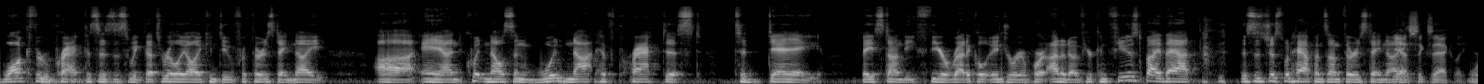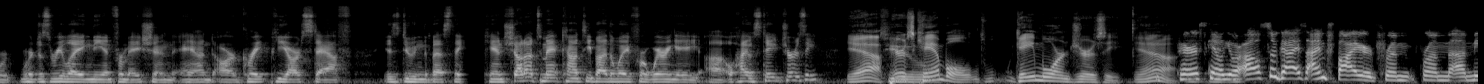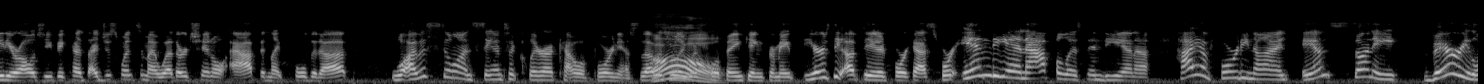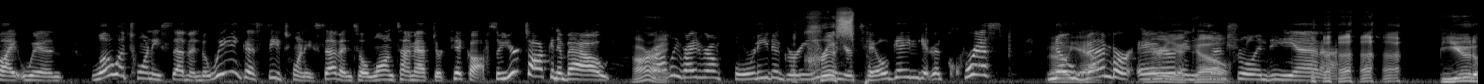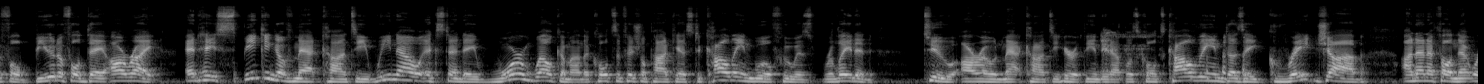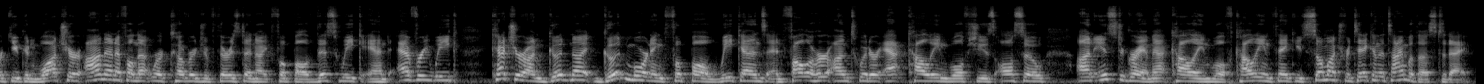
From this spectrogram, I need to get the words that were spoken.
walkthrough practices this week. That's really all you can do for Thursday night. Uh, and Quenton Nelson would not have practiced today based on the theoretical injury report. I don't know if you're confused by that. this is just what happens on Thursday night. Yes, exactly. We're, we're just relaying the information, and our great PR staff is doing the best they can. Shout out to Matt Conti, by the way, for wearing a uh, Ohio State jersey. Yeah, Parris Campbell, game worn jersey. Yeah. Parris Campbell. Gilmore. Also, guys, I'm fired from from uh, meteorology because I just went to my Weather Channel app and like pulled it up. Well, I was still on Santa Clara, California, so that was really Oh. wishful thinking for me. Here's the updated forecast for Indianapolis, Indiana. High of 49 and sunny, very light winds. Low of 27, but we ain't gonna see 27 until a long time after kickoff. So you're talking about All right. probably right around 40 degrees crisp- when you're tailgating, get a crisp Oh, yeah. November air in go. central Indiana. Beautiful, beautiful day. All right. And hey, speaking of Matt Conti, we now extend a warm welcome on the Colts official podcast to Colleen Wolfe, who is related to our own Matt Conti here at the Indianapolis Colts. Colleen does a great job on NFL Network. You can watch her on NFL Network coverage of Thursday Night Football this week and every week. Catch her on Good Night, Good Morning Football weekends, and follow her on Twitter at Colleen Wolfe. She is also on Instagram at Colleen Wolfe. Colleen, thank you so much for taking the time with us today.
